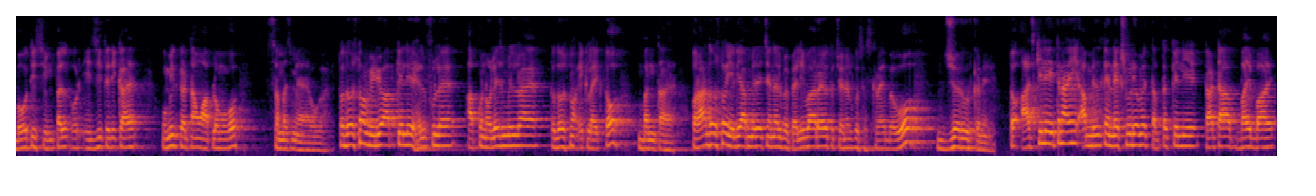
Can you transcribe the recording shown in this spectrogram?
बहुत ही सिंपल और इजी तरीका है। उम्मीद करता हूँ आप लोगों को समझ में आया होगा। तो दोस्तों वीडियो आपके लिए हेल्पफुल है, आपको नॉलेज मिल रहा है तो दोस्तों, एक लाइक तो बनता है। और हाँ दोस्तों, यदि आप मेरे चैनल पर पहली बार आए हो तो चैनल को सब्सक्राइब है वो ज़रूर करें। तो आज के लिए इतना ही। अब मिलते हैं नेक्स्ट वीडियो में। तब तक के लिए टाटा बाय बाय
